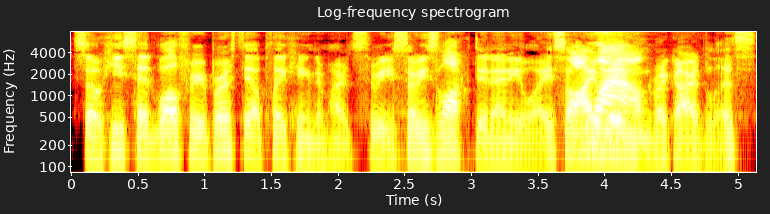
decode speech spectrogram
So he said, "Well, for your birthday, I'll play Kingdom Hearts 3. So he's locked in anyway. So I Wow. win regardless.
